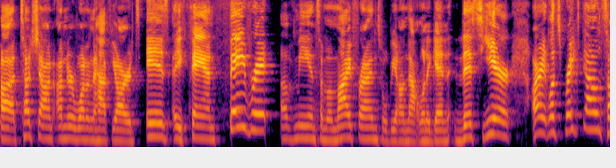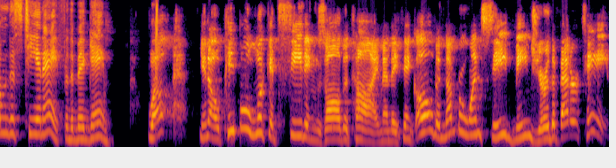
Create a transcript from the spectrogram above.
uh, touchdown under one and a half yards is a fan favorite of me and some of my friends. We'll be on that one again this year. All right, let's break down some of this TNA for the big game. Well, you know, people look at seedings all the time and they think, oh, the number one seed means you're the better team,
